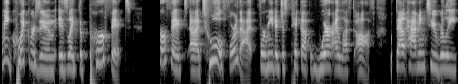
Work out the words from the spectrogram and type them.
for me quick resume is like the perfect perfect uh, tool for that for me to just pick up where i left off without having to really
